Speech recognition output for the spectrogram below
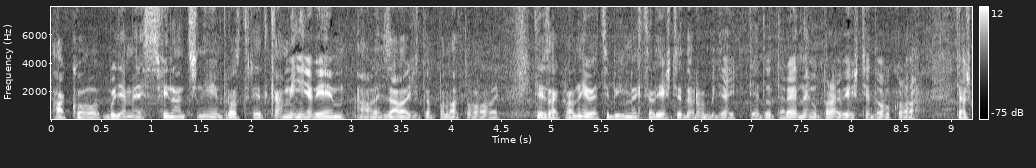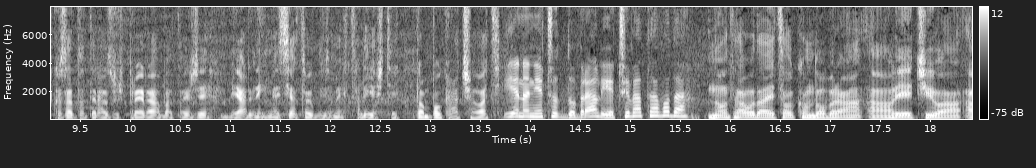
ako budeme s finančnými prostriedkami, neviem, ale záleží to podľa toho. Ale tie základné veci by sme chceli ešte dorobiť aj tieto terénne úpravy ešte dookola. Ťažko sa to teraz už prerába, takže v jarných mesiacoch by sme chceli ešte v tom pokračovať. Je na niečo dobrá, liečivá tá voda? No tá voda je celkom dobrá a liečivá a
